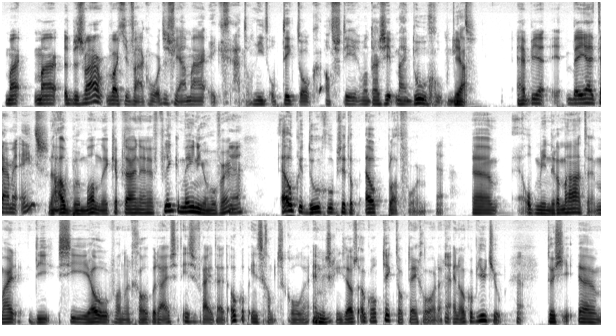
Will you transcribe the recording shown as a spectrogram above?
Maar, maar het bezwaar wat je vaak hoort is van ja, maar ik ga toch niet op TikTok adverteren, want daar zit mijn doelgroep niet. Heb je, ben jij het daarmee eens? Nou, man, ik heb daar een flinke mening over. Ja. Elke doelgroep zit op elk platform. Ja. Ehm, op mindere mate. Maar die CEO van een groot bedrijf zit in zijn vrije tijd ook op Instagram te scrollen. En Mhm. misschien zelfs ook op TikTok tegenwoordig. Ja. En ook op YouTube. Ja. Dus ehm,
